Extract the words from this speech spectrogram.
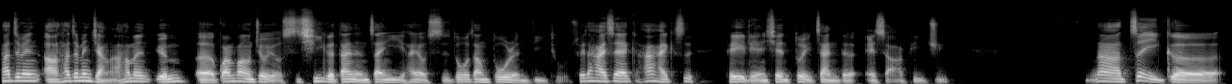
他这边啊，他这边讲啊，他们原呃官方就有十七个单人战役，还有十多张多人地图，所以他还是他还是可以连线对战的 SRPG。那这一个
